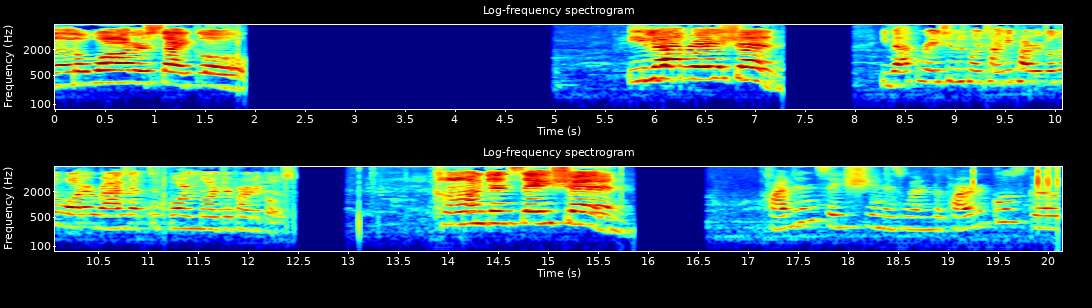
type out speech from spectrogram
The water cycle. Evaporation. Evaporation is when tiny particles of water rise up to form larger particles. Condensation. Condensation is when the particles grow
